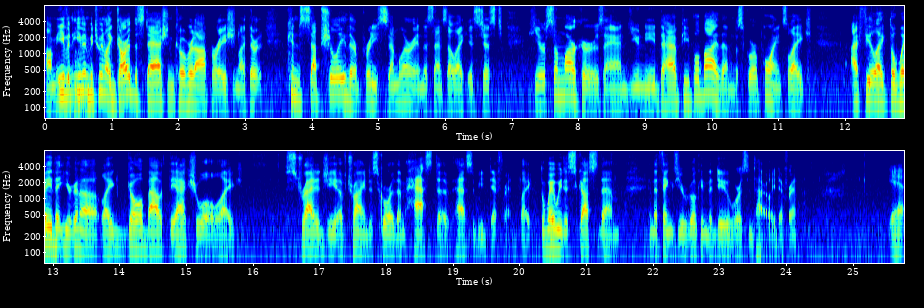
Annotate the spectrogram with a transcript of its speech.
Um, even even between like guard the stash and covert operation, like they're conceptually they're pretty similar in the sense that like it's just here's some markers and you need to have people buy them to score points. Like I feel like the way that you're gonna like go about the actual like strategy of trying to score them has to has to be different. Like the way we discuss them and the things you're looking to do where it's entirely different. Yeah,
